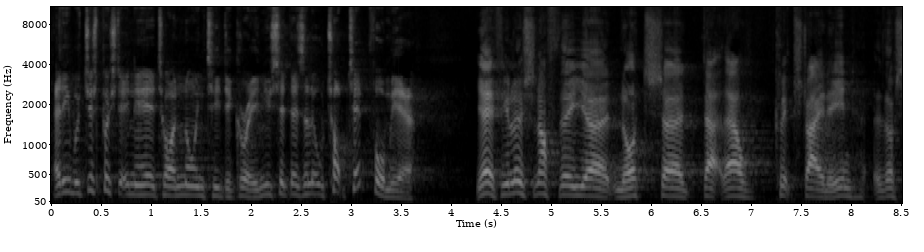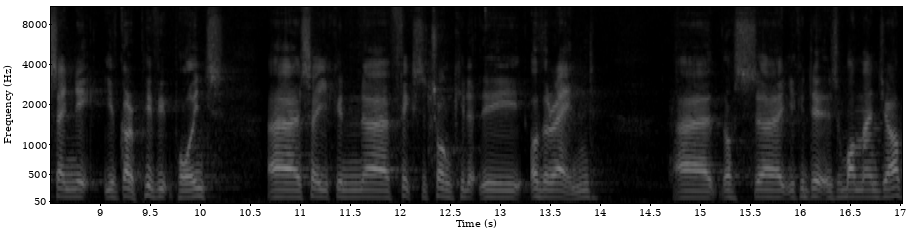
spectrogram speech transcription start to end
Eddie, we've just pushed it in here to our 90 degree, and you said there's a little top tip for me here. Yeah, if you loosen off the uh, nuts, uh, that, they'll clip straight in. Thus then it, you've got a pivot point, uh, so you can uh, fix the trunking at the other end. Uh, thus uh, you can do it as a one-man job.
